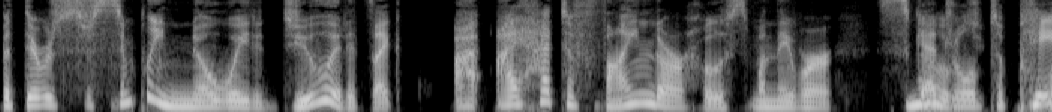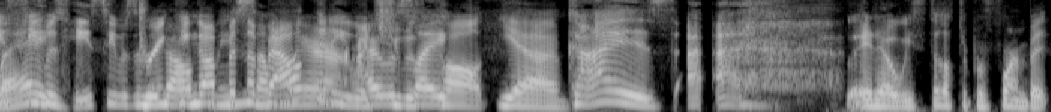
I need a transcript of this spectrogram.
but there was just simply no way to do it. It's like i i had to find our hosts when they were scheduled to Casey play. was casey was drinking the up in the somewhere. balcony when I she was like called. Yeah. Guys I, I I know we still have to perform, but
